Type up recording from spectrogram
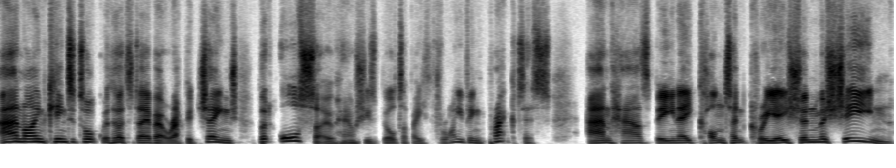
And I'm keen to talk with her today about rapid change, but also how she's built up a thriving practice and has been a content creation machine.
